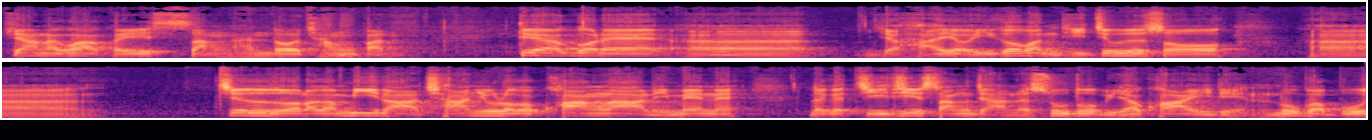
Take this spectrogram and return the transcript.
这样的话可以省很多成本。第二个呢，呃，也还有一个问题，就是说。呃，就是说那个蜜蜡掺入那个矿蜡里面呢，那个机器生长的速度比较快一点。如果不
